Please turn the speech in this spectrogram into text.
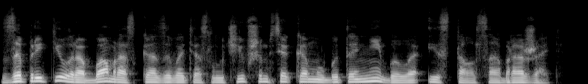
запретил рабам рассказывать о случившемся кому бы то ни было и стал соображать.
